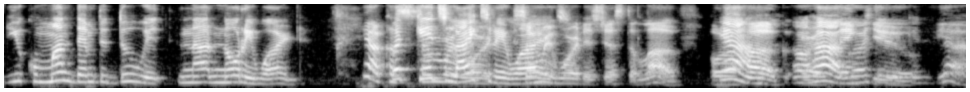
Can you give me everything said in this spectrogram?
you command them to do it not no reward Yeah, But because kids likes Some rewards. reward is just a love or Yeah, a hug or or, hug, thank or you. you Yeah,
